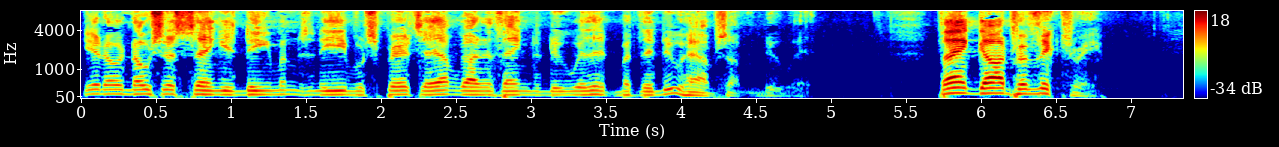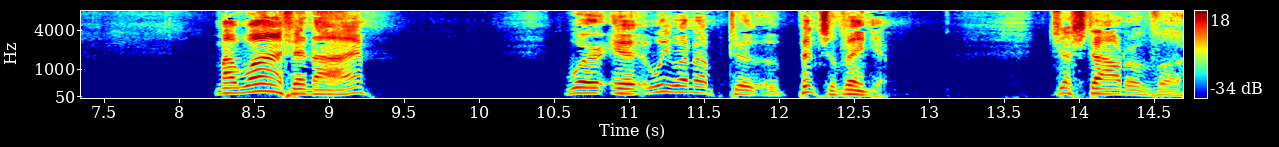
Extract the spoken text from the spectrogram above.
you know, no such thing as demons and evil spirits. They haven't got anything to do with it, but they do have something to do with it. Thank God for victory. My wife and I were, uh, we went up to Pennsylvania, just out of uh,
